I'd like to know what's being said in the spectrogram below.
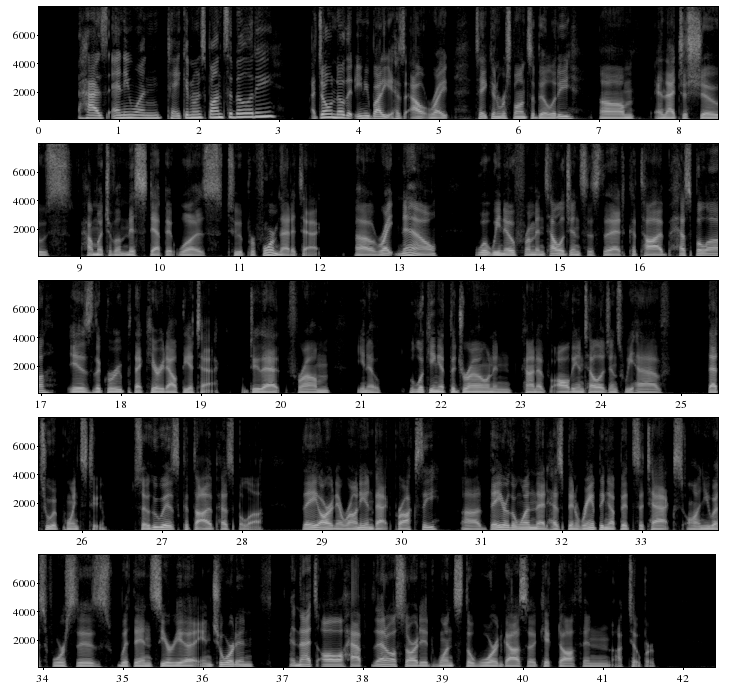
has anyone taken responsibility? I don't know that anybody has outright taken responsibility. Um, and that just shows how much of a misstep it was to perform that attack. Uh, right now, what we know from intelligence is that Kataib Hezbollah is the group that carried out the attack. We do that from, you know, looking at the drone and kind of all the intelligence we have. That's who it points to. So, who is Kataib Hezbollah? They are an Iranian backed proxy. Uh, they are the one that has been ramping up its attacks on U.S. forces within Syria and Jordan And that's all hap- that all started once the war in Gaza kicked off in October.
